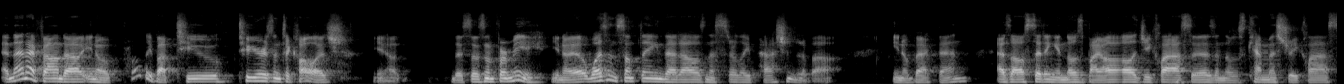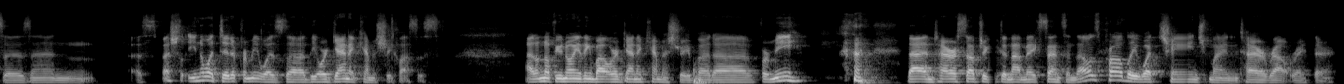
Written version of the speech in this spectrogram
And then I found out, you know, probably about two two years into college, you know, this isn't for me. You know, it wasn't something that I was necessarily passionate about, you know, back then. As I was sitting in those biology classes and those chemistry classes, and especially, you know, what did it for me was uh, the organic chemistry classes I don't know if you know anything about organic chemistry, but uh, for me, that entire subject did not make sense. And that was probably what changed my entire route right there.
